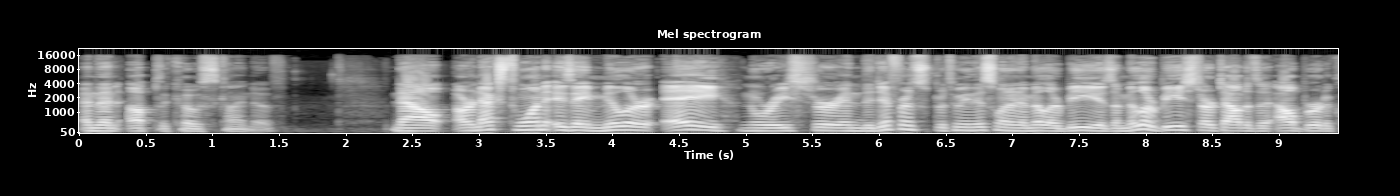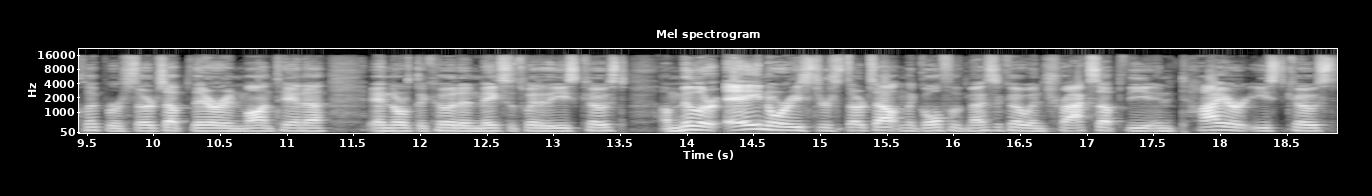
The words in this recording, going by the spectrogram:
and then up the coast, kind of. Now, our next one is a Miller A nor'easter, and the difference between this one and a Miller B is a Miller B starts out as an Alberta Clipper, starts up there in Montana and North Dakota and makes its way to the East Coast. A Miller A nor'easter starts out in the Gulf of Mexico and tracks up the entire East Coast.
